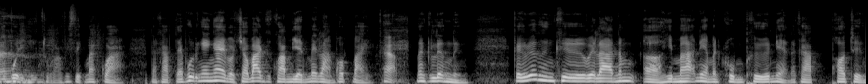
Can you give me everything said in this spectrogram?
ถ้าพูดอย่างนี้ถูกหลักฟิสิกส์มากกว่านะครับแต่พูดง่ายๆแบบชาวบ้านคือความเย็นไม่ลามเข้าไปครับนั่นคือเรื่องหนึ่งกับเรื่องหนึ่งคือเวลาน้ำเอ่อหิมะเนี่ยมันคลุมพื้นเนี่ยนะครับพอถึง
